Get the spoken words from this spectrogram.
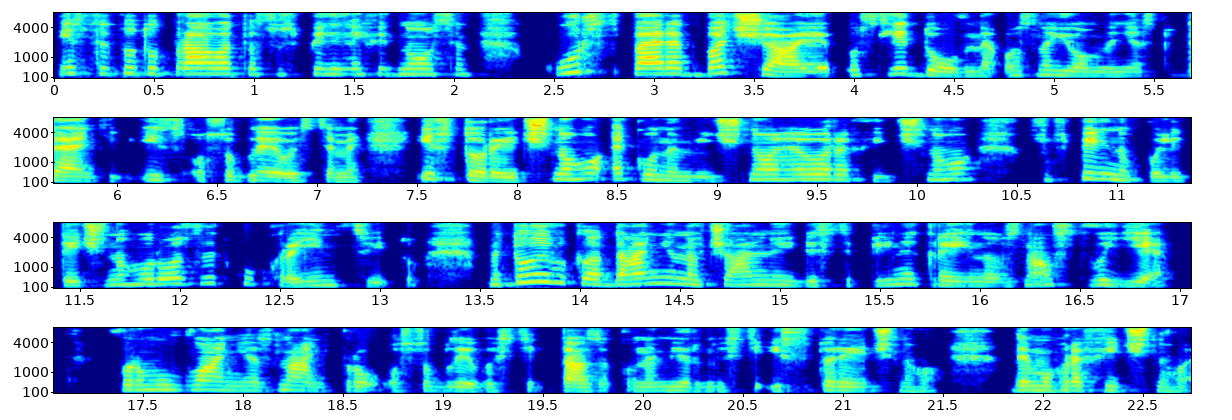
Інституту права та суспільних відносин. Курс передбачає послідовне ознайомлення студентів із особливостями історичного, економічного, географічного, суспільно-політичного розвитку країн світу. Метою викладання навчальної дисципліни країнознавство є формування знань про особливості та закономірності історичного, демографічного,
